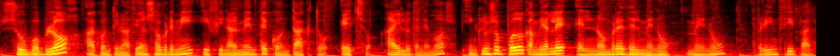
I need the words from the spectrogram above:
subo blog, a continuación sobre mí y finalmente contacto. Hecho, ahí lo tenemos. Incluso puedo cambiarle el nombre del menú, menú principal,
